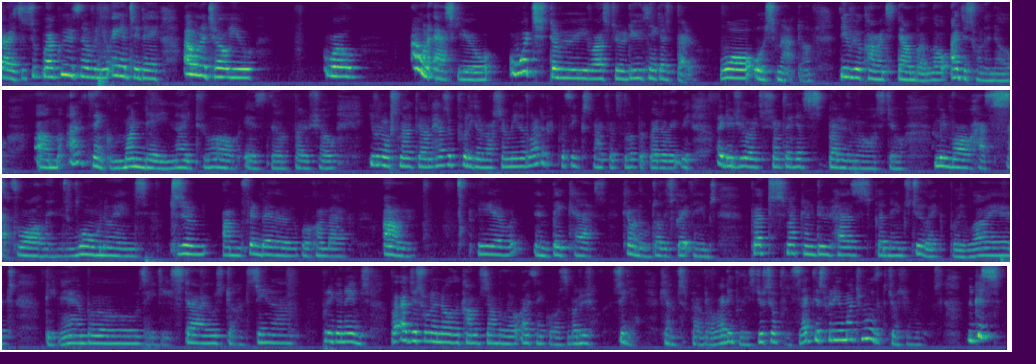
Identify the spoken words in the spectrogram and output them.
guys, it's back with another video, and today I want to tell you, well, I want to ask you, which WWE roster do you think is better, Raw or SmackDown? Leave your comments down below. I just want to know. Um, I think Monday Night Raw is the better show, even though SmackDown has a pretty good roster. I mean, a lot of people think SmackDown's a little bit better lately. I do too. I just don't think it's better than Raw still. I mean, Raw has Seth Rollins, Roman Reigns soon um Finn Balor will come back. Um yeah and Big Cass, Kevin Owens, all these great names. But SmackDown dude has good names too, like Bray Wyatt, Dean Ambrose, AJ Styles, John Cena. Pretty good names. But I just want to know the comments down below. I think was the better show. So yeah, if you haven't subscribed already, please do so. Please like this video much more. Look at your videos. Lucas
